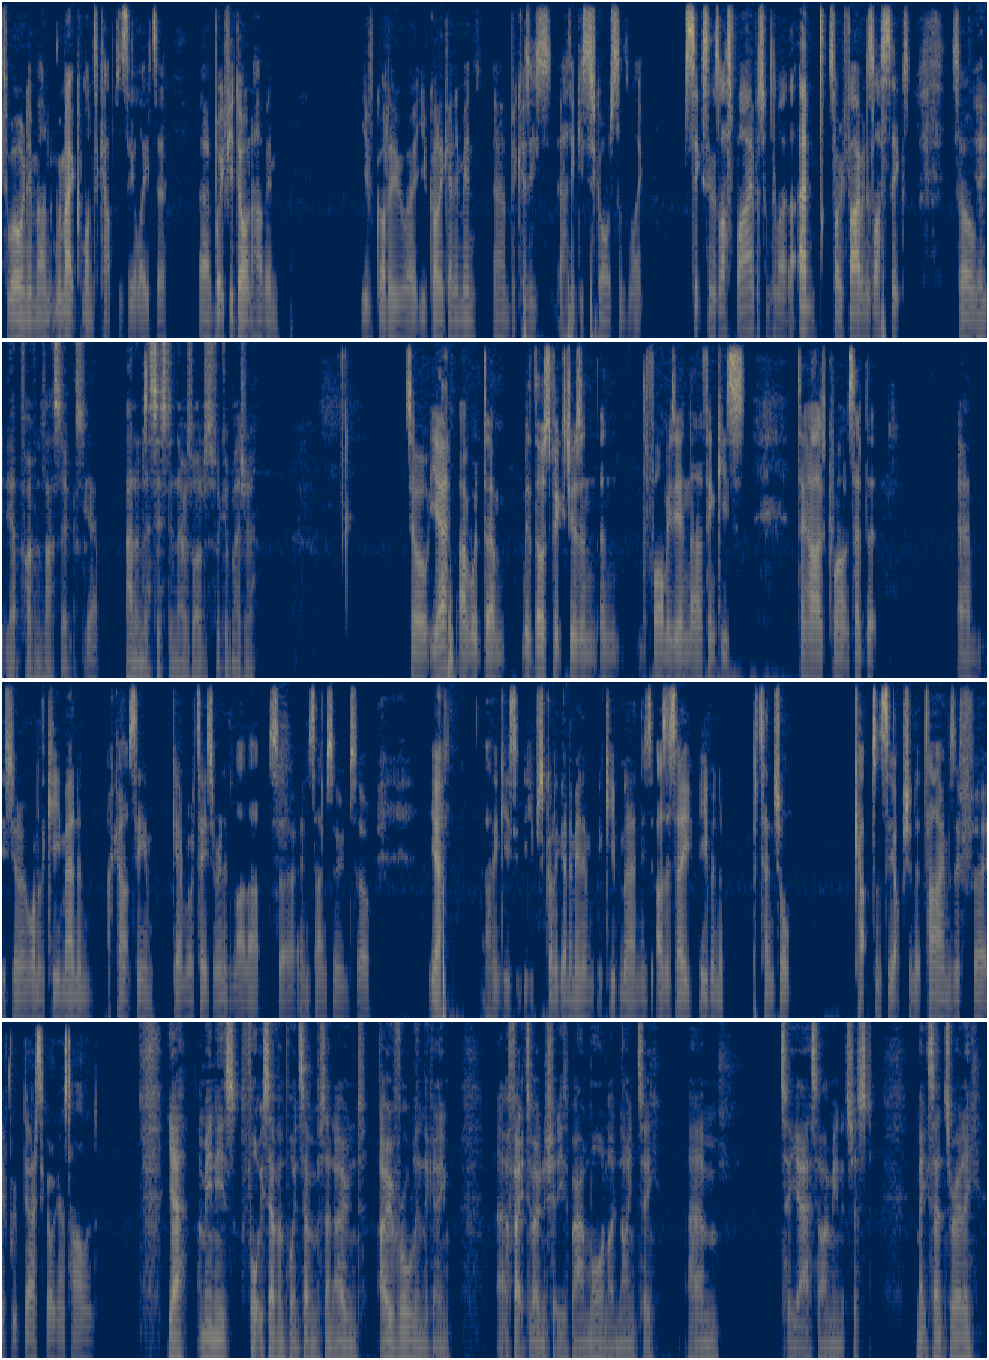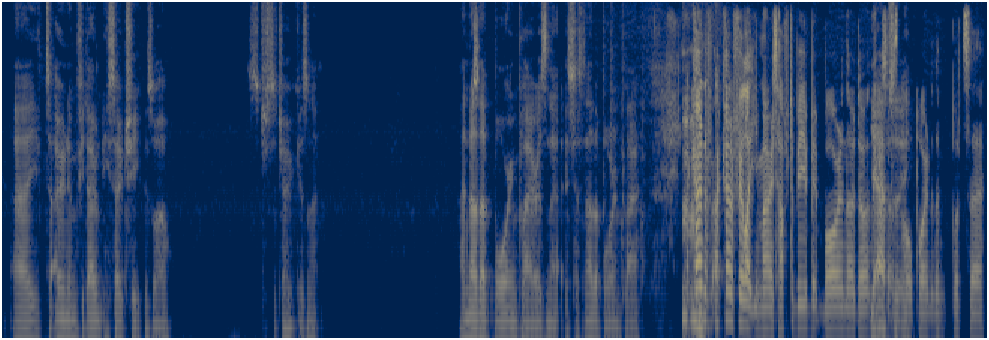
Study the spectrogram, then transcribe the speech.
to own him, and we might come on to captaincy later. Uh, but if you don't have him, you've got to uh, you've got to get him in um, because he's I think he's scored something like six in his last five or something like that. Um, sorry, five in his last six. So yeah, yeah, five in his last six. Yeah, and an assist in there as well, just for good measure. So yeah, I would um, with those fixtures and, and the form he's in, I think he's Ten Hag's come out and said that um, he's you know one of the key men, and I can't see him getting rotated or anything like that so anytime soon. So yeah, I think he's you've just got to get him in and keep him there. And as I say, even a potential captaincy option at times if uh, if we dare to go against Haaland. Yeah, I mean he's forty seven point seven percent owned overall in the game. Uh, effective ownership, he's about more like ninety. Um, so yeah, so I mean it's just makes sense really uh, to own him. If you don't, he's so cheap as well. It's just a joke, isn't it? Another boring player, isn't it? It's just another boring player. I kind of, I kind of feel like your marriage have to be a bit boring though, don't they? Yeah, That's the whole point of them. But uh,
